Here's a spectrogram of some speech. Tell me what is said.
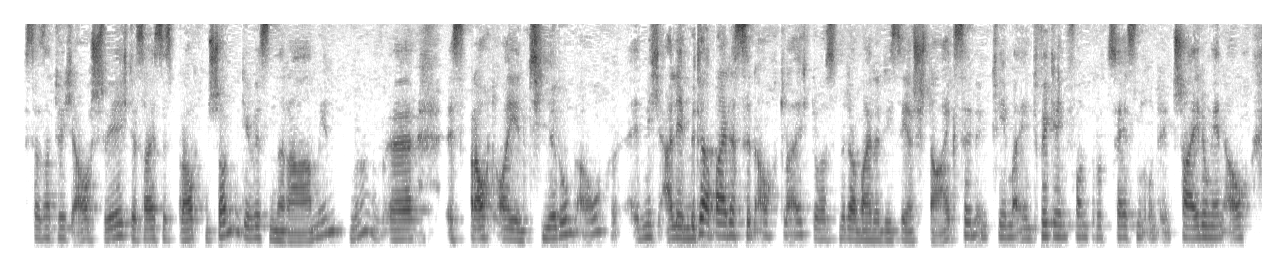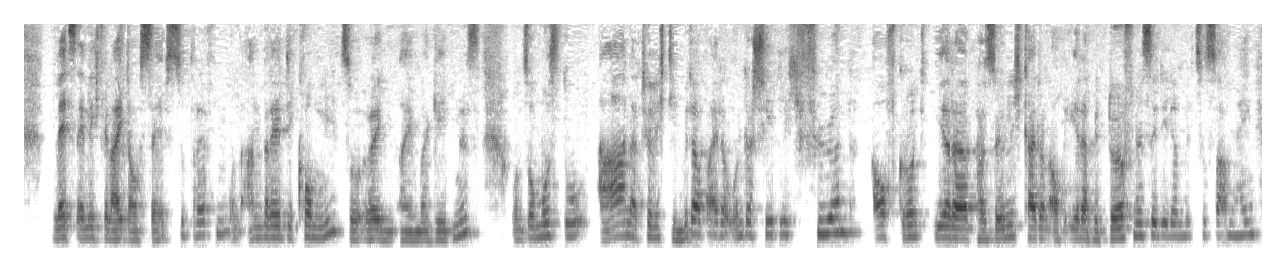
ist das natürlich auch schwierig. Das heißt, es braucht schon einen gewissen Rahmen. Ne? Äh, es braucht Orientierung auch. Nicht alle Mitarbeiter sind auch gleich. Du hast Mitarbeiter, die sehr stark sind im Thema Entwickeln von Prozessen und Entscheidungen auch letztendlich vielleicht auch selbst zu treffen und andere, die kommen nie zu irgendeinem Ergebnis. Und so musst du A, natürlich die Mitarbeiter unterschiedlich führen aufgrund ihrer Persönlichkeit und auch ihrer Bedürfnisse, die damit zusammenhängen.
